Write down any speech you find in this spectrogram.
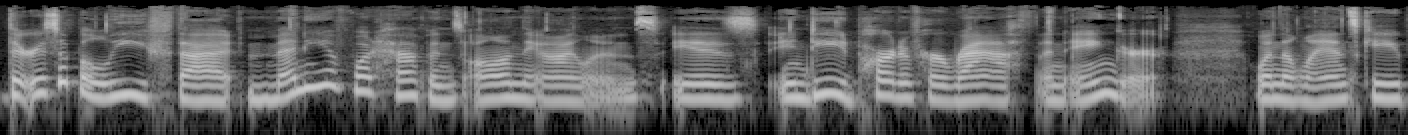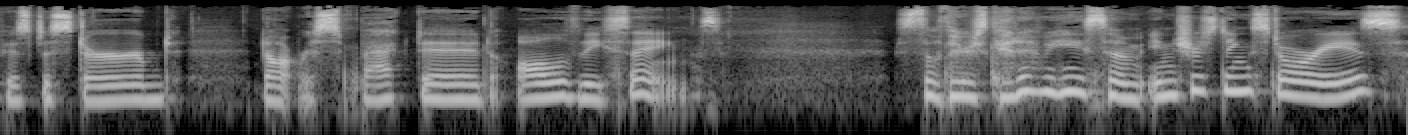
There is a belief that many of what happens on the islands is indeed part of her wrath and anger when the landscape is disturbed, not respected, all of these things. So there's going to be some interesting stories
